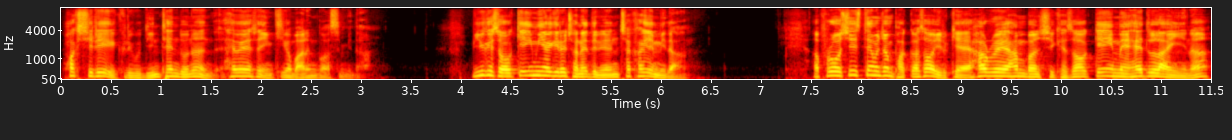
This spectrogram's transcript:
확실히 그리고 닌텐도는 해외에서 인기가 많은 것 같습니다. 미국에서 게임 이야기를 전해드리는 착하게입니다. 앞으로 시스템을 좀 바꿔서 이렇게 하루에 한 번씩 해서 게임의 헤드라인이나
